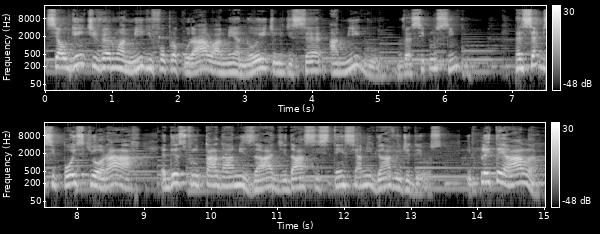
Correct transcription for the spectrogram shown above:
Se alguém tiver um amigo e for procurá-lo à meia-noite, lhe disser amigo, no versículo 5. Percebe-se, pois, que orar é desfrutar da amizade e da assistência amigável de Deus e pleiteá-la.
